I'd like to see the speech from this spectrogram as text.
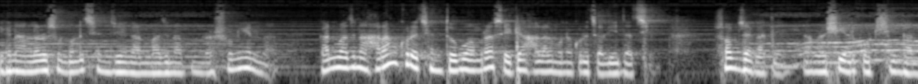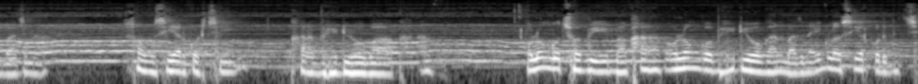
এখানে আল্লাহ রসুল বলেছেন যে, গান বাজনা আপনারা শুনিয়েন না। গান বাজনা হারাম করেছেন, তবু আমরা সেটা হালাল মনে করে চালিয়ে যাচ্ছি। সব জায়গাতে আমরা শেয়ার করছি গান বাজনা। সব শেয়ার করছি, খারাপ ভিডিও বা খারাপ অলঙ্গ ছবি বা খারাপ উলঙ্গ ভিডিও গান বাজনা, এগুলো শেয়ার করে দিচ্ছি।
